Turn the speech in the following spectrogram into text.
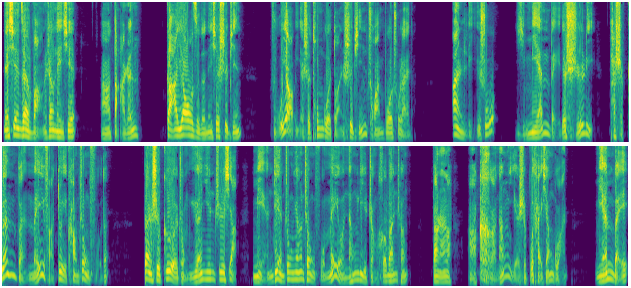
那现在网上那些啊打人、嘎腰子的那些视频，主要也是通过短视频传播出来的。按理说，以缅北的实力，他是根本没法对抗政府的。但是各种原因之下。缅甸中央政府没有能力整合完成，当然了啊，可能也是不太想管，缅北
